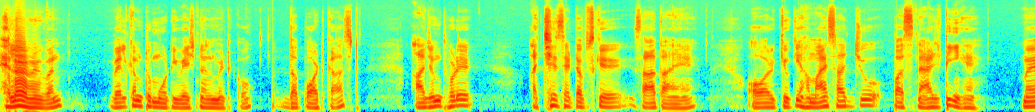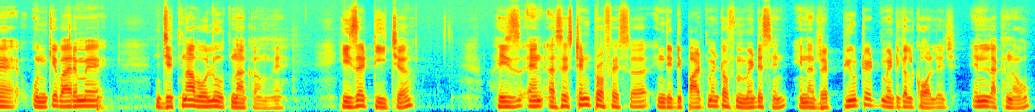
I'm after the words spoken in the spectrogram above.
Hello everyone welcome to motivational मिटको the podcast आज हम थोड़े अच्छे सेटअप्स के साथ आए हैं और क्योंकि हमारे साथ जो पर्सनैलिटी हैं, मैं उनके बारे में जितना बोलूँ उतना कम है। He is a teacher he is an assistant professor in the department of medicine in a reputed medical college in Lucknow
